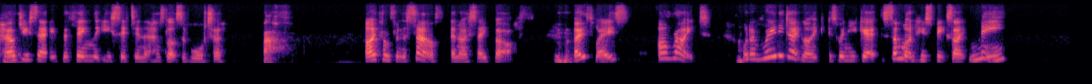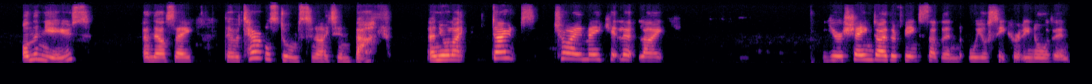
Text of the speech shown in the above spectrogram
How do you say the thing that you sit in that has lots of water? bath. I come from the south and I say bath. Mhm. Both ways are right. Mhm. What I really don't like is when you get someone who speaks like me on the news and they'll say, There were terrible storms tonight in Bath. And you're like, Don't try and make it look like you're ashamed either of being southern or you're secretly northern.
